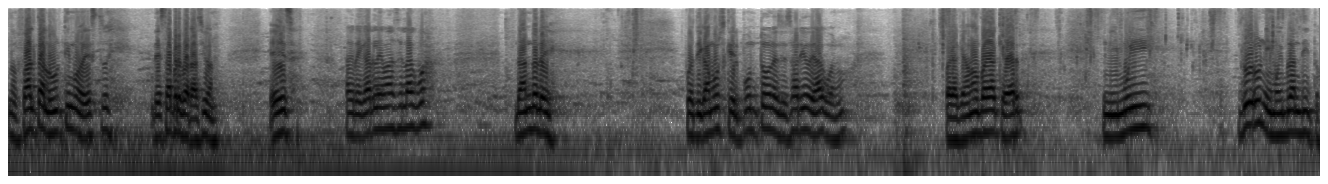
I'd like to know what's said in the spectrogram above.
nos falta, lo último de esto, de esta preparación, es agregarle más el agua, dándole, pues digamos que el punto necesario de agua, ¿no? Para que no nos vaya a quedar ni muy duro ni muy blandito.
